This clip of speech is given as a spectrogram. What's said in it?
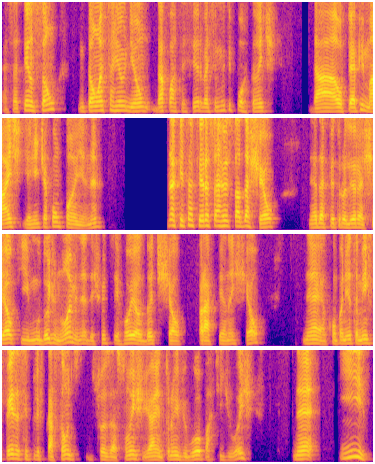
essa tensão. Então, essa reunião da quarta-feira vai ser muito importante da OPEP+, e a gente acompanha, né. Na quinta-feira sai o resultado da Shell, né, da petroleira Shell, que mudou de nome, né, deixou de ser Royal Dutch Shell para apenas Shell. Né, a companhia também fez a simplificação de, de, suas ações, já entrou em vigor a partir de hoje. Né, e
